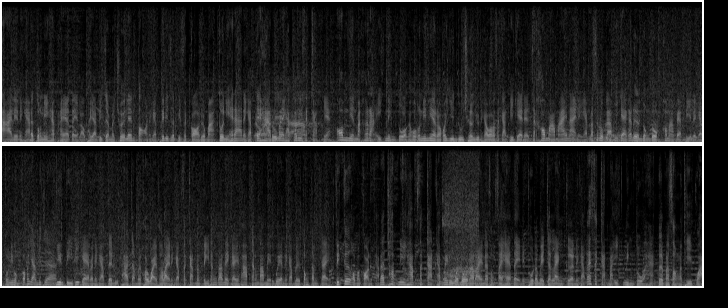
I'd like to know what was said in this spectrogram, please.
ตายเลยนะครับและตรงนี้ครับไฮอาเตะเราพยายามที่จะมาช่วยเล่นต่อนะครับเพื่อที่จะปิดสกอร์เรียวมะตัวนี้ให้ได้นะครับแต่หารู้ไหมครับก็มีสกัดเนี่ยอ้อมเนียนมาข้างหลังอีกหนึ่งตัวครับผมตรงนี้เนี่ยเราก็ยืนดูเชิงอยู่นะครับว่าสกัดพี่แกเนี่ยจะเข้ามาไม้ไหนนะครับแล้วสรุปแล้วพี่แกก็เดินโด่งๆเข้ามาแบบนี้เลยครับตรงนี้ผมก็พยายามที่จะยืนตีพี่แกไปนะครับ แต่ดูท่าจะไม่ค่อยไหวเท่าไหร่นะครับ สกัดมันตีทั้งดาเมจกายภาพทั้งดาเมจเวทนะครับ เลยต้องจำใจฟิกเกอร์ออกมาก่อนครับ และช็อตนี้ครับ สกัดครับ ไม่รู้ว่าโดนอะไรนะ สงสัยแฮเตะเนี่ยทูดาเมจจะแรงเกินนะครับ ได้สกัดมาอีกหนึ่งตัวฮะ เปิดมา2นาทีกว่า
